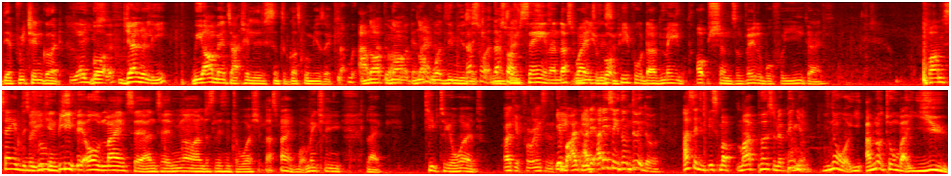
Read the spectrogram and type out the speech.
they're preaching God. Yeah, But Yusuf. generally, we are meant to actually listen to gospel music, No, I- I not not not not worldly music. that's what that's what I'm saying? saying, and that's why you've got listen. people that have made options available for you guys. But I'm saying the so you can beat. keep it old mindset and say, no, I'm just listening to worship. That's fine, but make sure you like keep to your word. Okay, for instance. Yeah, he- but I, I, didn't- I didn't say you don't do it though. I said it's my my personal opinion. You know what? You, I'm not talking about you.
